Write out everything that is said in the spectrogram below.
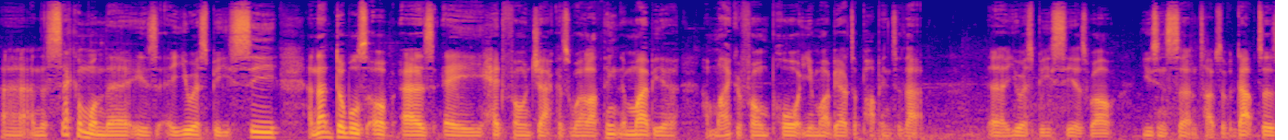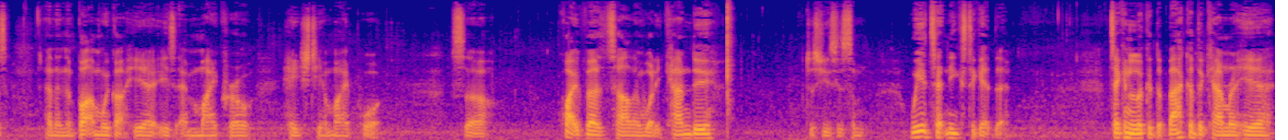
Uh, and the second one there is a USB-C and that doubles up as a headphone jack as well. I think there might be a, a microphone port you might be able to pop into that uh, USB-C as well using certain types of adapters. And then the bottom we've got here is a micro HDMI port. So quite versatile in what it can do. Just uses some weird techniques to get there. Taking a look at the back of the camera here,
